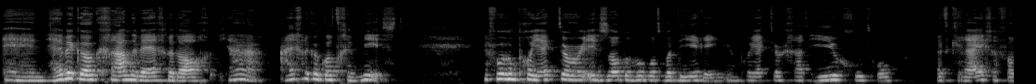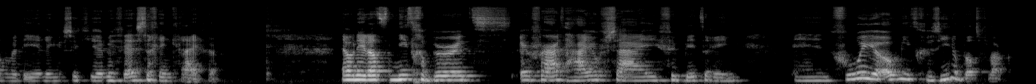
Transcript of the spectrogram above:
En heb ik ook gaandeweg de dag, ja, eigenlijk ook wat gemist. En voor een projector is dat bijvoorbeeld waardering. Een projector gaat heel goed op het krijgen van waardering, een stukje bevestiging krijgen. En wanneer dat niet gebeurt, ervaart hij of zij verbittering. En voel je je ook niet gezien op dat vlak.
